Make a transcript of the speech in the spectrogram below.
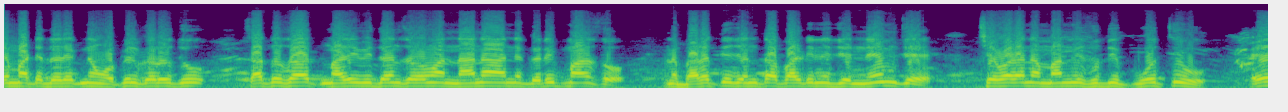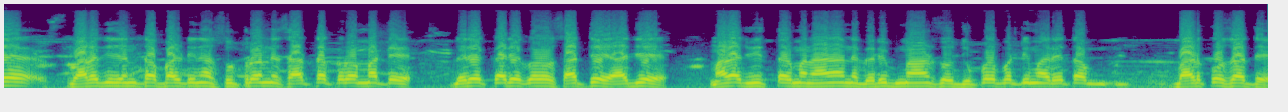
એ માટે દરેકને હું અપીલ કરું છું. સાથોસાથ મારી વિધાનસભામાં નાના અને ગરીબ માણસો અને ભારતીય જનતા પાર્ટીની જે નેમ છે, છેવાડાના માનવી સુધી પહોંચવું એ ભારતીય જનતા પાર્ટીના સૂત્રને સાર્થક કરવા માટે દરેક કાર્યકરો સાથે આજે મારા જ વિસ્તારમાં નાના અને ગરીબ માણસો ઝૂંપડપટ્ટીમાં રહેતા બાળકો સાથે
